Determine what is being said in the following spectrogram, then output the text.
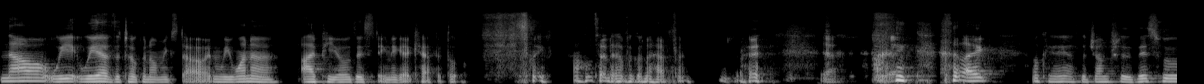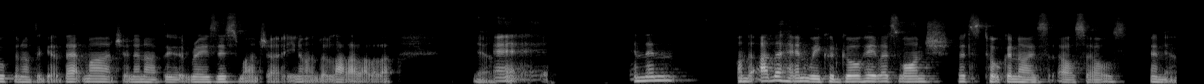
now we we have the tokenomics dao and we want to ipo this thing to get capital it's like how's that ever going to happen right Yeah. like okay i have to jump through this hoop and i have to get that much and then i have to raise this much uh, you know and la la la la la yeah and, and then on the other hand, we could go, hey, let's launch, let's tokenize ourselves and Yeah.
